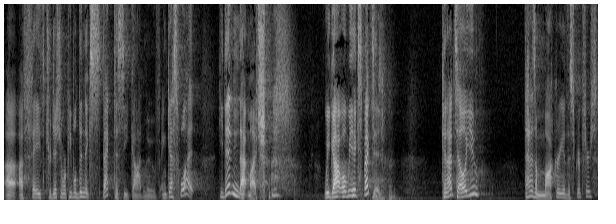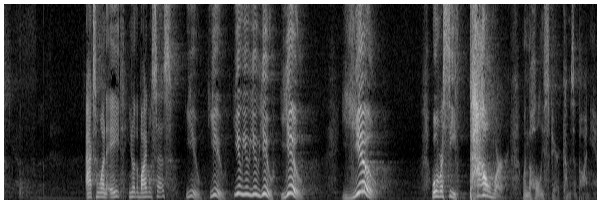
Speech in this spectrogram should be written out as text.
uh, a faith tradition where people didn't expect to see God move. And guess what? He didn't that much. we got what we expected. Can I tell you? That is a mockery of the scriptures. Acts 1 8, you know what the Bible says? You, you, you, you, you, you, you, you will receive power when the Holy Spirit comes upon you.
